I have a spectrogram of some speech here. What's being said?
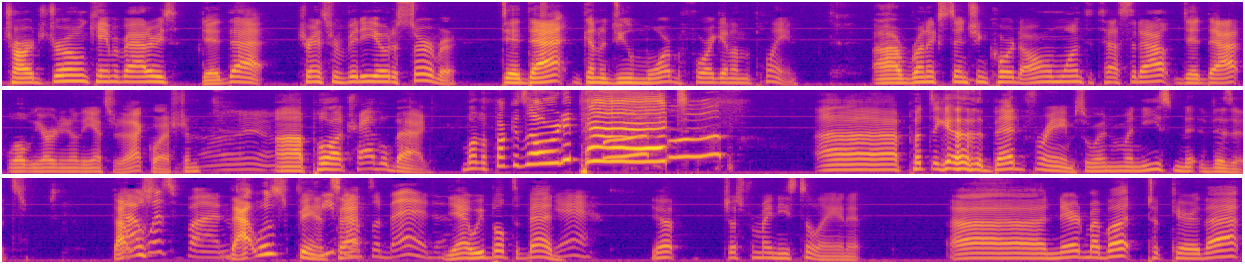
charge drone, camera batteries, did that. Transfer video to server, did that. Gonna do more before I get on the plane. Uh, run extension cord to all-in-one to test it out, did that. Well, we already know the answer to that question. Uh, pull out travel bag. Motherfucker's already packed. Uh, put together the bed frame so when my niece mi- visits. That, That, was, was, fun. that was we fantastic. built a bed. Yeah, we built a bed. Yeah. Yep, just for my niece to lay in it. Uh, Naired my butt, took care of that.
